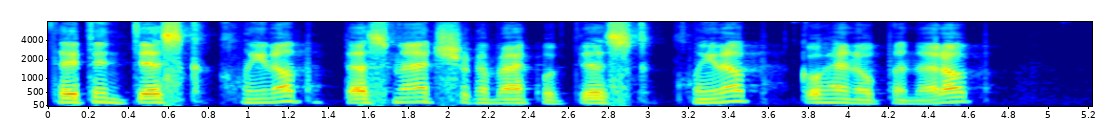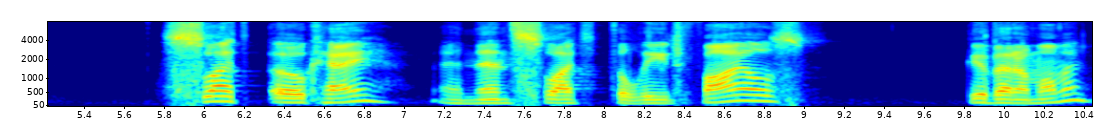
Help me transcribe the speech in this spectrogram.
type in disk cleanup, best match, should come back with disk cleanup. Go ahead and open that up. Select OK, and then select delete files. Give that a moment.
